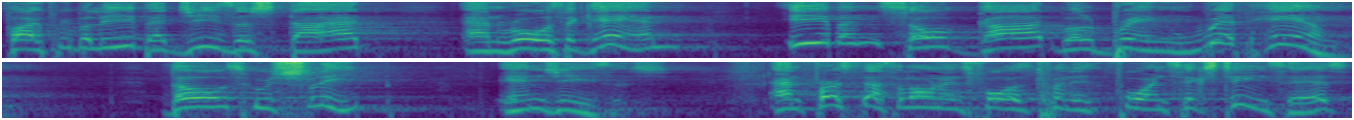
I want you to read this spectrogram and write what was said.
for if we believe that Jesus died and rose again, even so God will bring with him those who sleep in Jesus. And 1 Thessalonians 4, 24 and 16 says,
